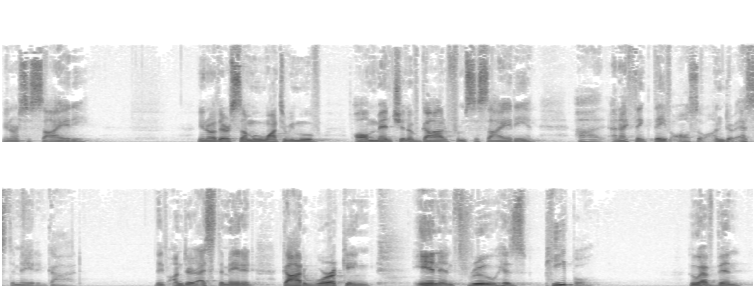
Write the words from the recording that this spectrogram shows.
in our society. You know, there are some who want to remove all mention of God from society, and, uh, and I think they've also underestimated God. They've underestimated God working in and through His people who have been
